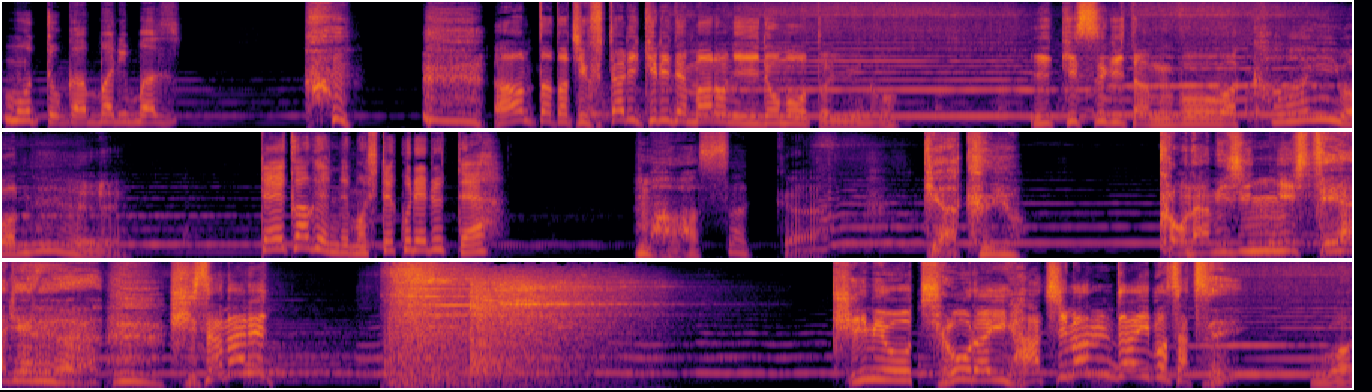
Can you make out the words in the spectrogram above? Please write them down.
もっと頑張ります あんたたち二人きりでマロに挑もうというの？行き過ぎた無謀は可愛いわね。手加減でもしてくれるって？まさか。逆よ。粉みじんにしてあげる。膝まれ奇妙将来八万大菩薩我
